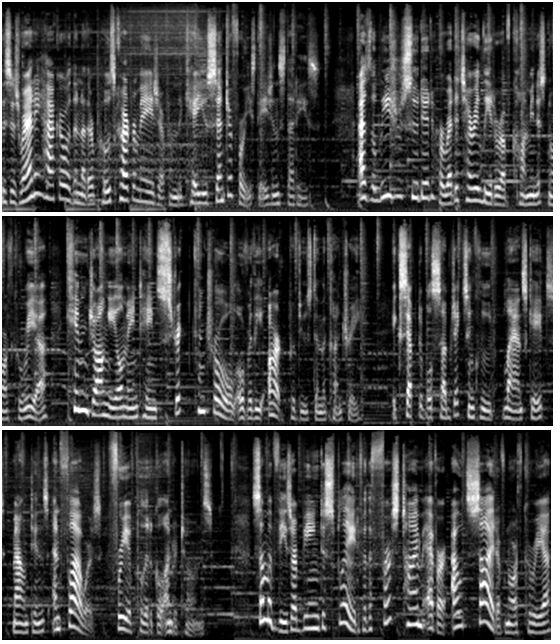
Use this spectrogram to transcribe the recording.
This is Randi Hacker with another postcard from Asia from the KU Center for East Asian Studies. As the leisure suited hereditary leader of Communist North Korea, Kim Jong il maintains strict control over the art produced in the country. Acceptable subjects include landscapes, mountains, and flowers, free of political undertones. Some of these are being displayed for the first time ever outside of North Korea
